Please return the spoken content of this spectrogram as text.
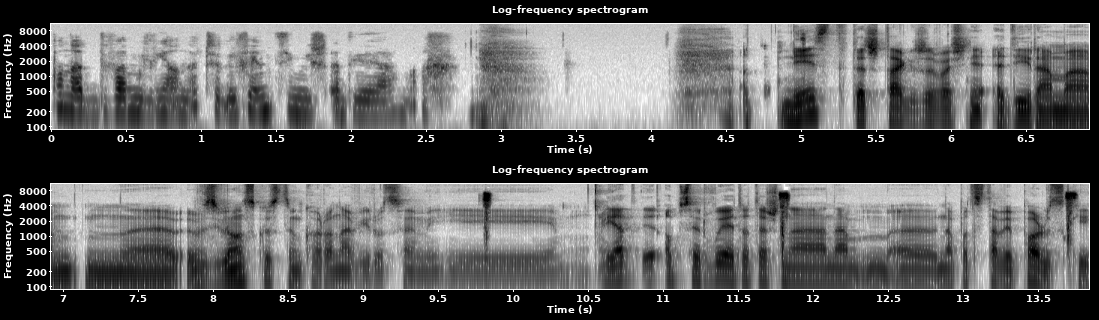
ponad 2 miliony, czyli więcej niż Edirama. A nie jest też tak, że właśnie Edirama mm, w związku z tym koronawirusem i ja obserwuję to też na, na, na podstawie Polski.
